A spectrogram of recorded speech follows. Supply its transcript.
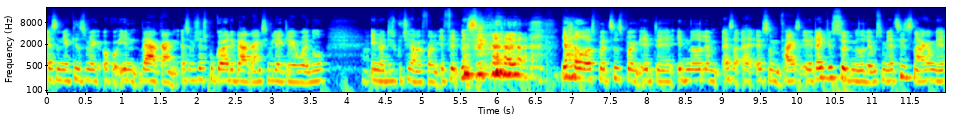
altså jeg gider simpelthen ikke at gå ind hver gang. Altså, hvis jeg skulle gøre det hver gang, så ville jeg ikke lave andet mm. end at diskutere med folk i fitness. jeg havde også på et tidspunkt et, øh, et medlem, altså øh, som faktisk et rigtig sødt medlem, som jeg tit snakker med,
